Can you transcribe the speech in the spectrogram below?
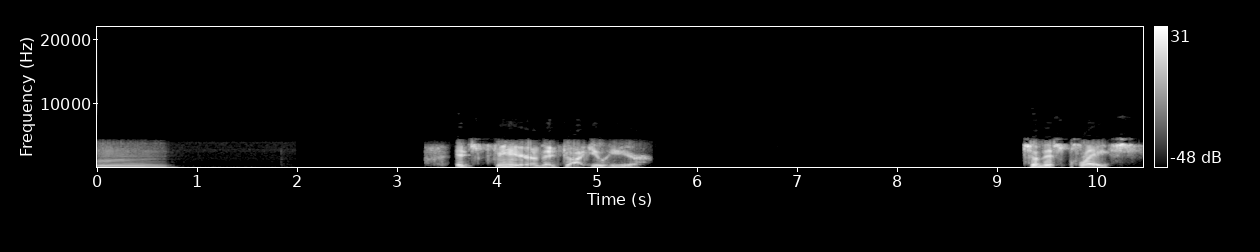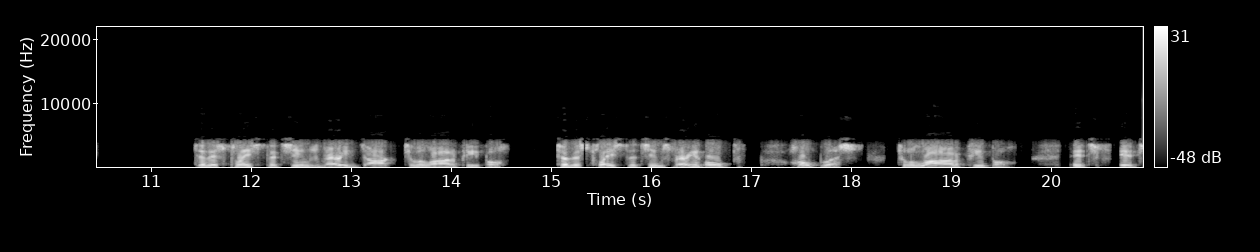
Mm. It's fear that got you here to this place to this place that seems very dark to a lot of people, to this place that seems very hope, hopeless to a lot of people. It's it's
